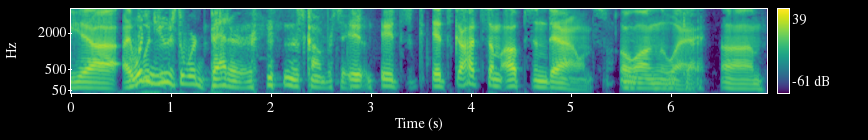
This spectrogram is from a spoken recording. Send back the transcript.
yeah, I, I wouldn't wouldn't use the word better in this it, conversation. it's it's got some ups and downs along the way. okay. Um,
